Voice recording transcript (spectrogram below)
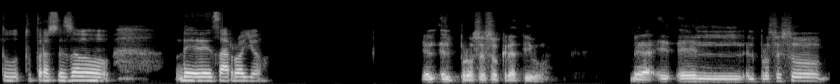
tu, tu proceso de desarrollo? El, el proceso creativo. Mira, e, el, el proceso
